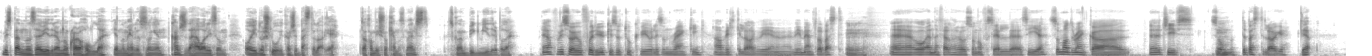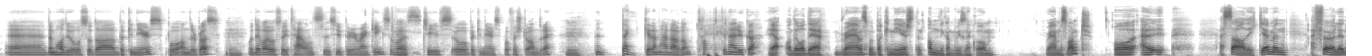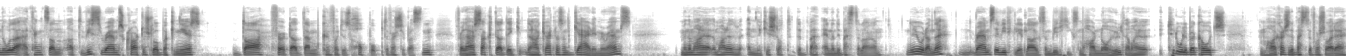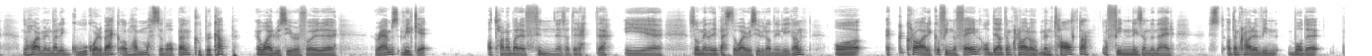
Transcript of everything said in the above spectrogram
Det blir spennende å se videre om de klarer å holde det gjennom hele sesongen. Kanskje det her var liksom Oi, nå slo vi kanskje beste laget. Da kan vi slå hvem som helst. Så kan de bygge videre på det. Ja, for vi så jo forrige uke så tok vi jo litt sånn ranking av hvilke lag vi, vi mente var best. Eh, og NFL har jo også en offisiell eh, side som hadde ranka eh, Chiefs som det beste laget. Ja. Eh, de hadde jo også da Buccaneers på andreplass, og det var jo også i Talents eh, superranking, så var Yes. Chiefs og Buccaneers på første og andre. Mm. Men begge de her lagene tapt denne uka. Ja, og det var det. Rams mot Buccaneers, den andre kampen vi snakker om. Rams vant. Og jeg, jeg sa det ikke, men jeg føler nå, da Jeg tenkte sånn at hvis Rams klarte å slå Buccaneers, da følte jeg at de kunne faktisk hoppe opp til førsteplassen. For jeg har sagt at det, det har ikke vært noe sånn galt med Rams, men de har, de har ennå ikke slått det, en av de beste lagene. Nå gjorde de det. Rams er virkelig et lag som virker ikke som har noe hull. De har utrolig bra coach. De har kanskje det beste forsvaret. Nå har de en veldig god quarterback, og de har masse våpen. Cooper Cup A wide receiver for eh, Rams. Virker at han har bare funnet seg til rette i, eh, som en av de beste wide receiverne i ligaen. Og jeg klarer ikke å finne noe feil. Og det at de klarer å, mentalt da, å finne liksom den der At de klarer å vinne både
